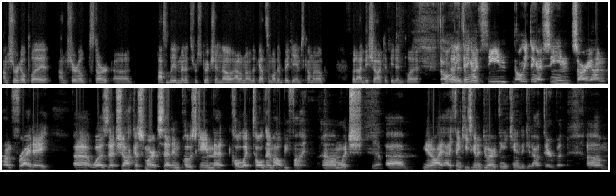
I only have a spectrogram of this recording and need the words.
I'm sure he'll play. I'm sure he'll start. Uh, possibly a minutes restriction though. I don't know. They've got some other big games coming up but I'd be shocked if he didn't play. The only thing big... I've seen, the only thing I've seen, sorry, on on Friday, uh, was that Shaka Smart said in post game that Kolek told him, "I'll be fine," um, which, yeah. um, you know, I, I think he's going to do everything he can to get out there, but um,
